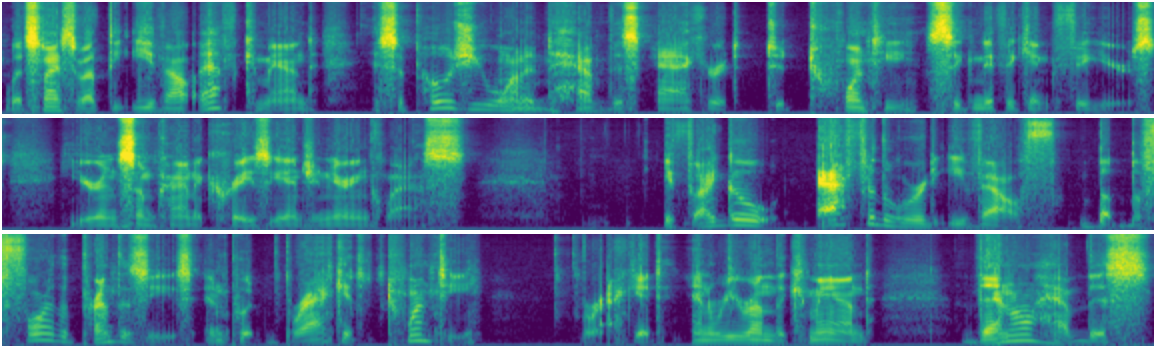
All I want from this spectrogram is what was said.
What's nice about the evalf command is suppose you wanted to have this accurate to 20 significant figures. You're in some kind of crazy engineering class. If I go after the word evalf, but before the parentheses, and put bracket 20, bracket and rerun the command, then I'll have this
